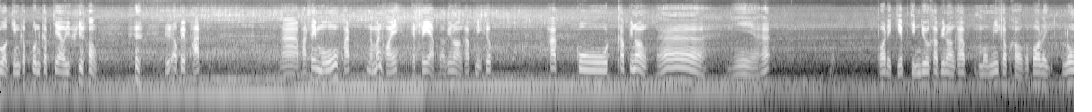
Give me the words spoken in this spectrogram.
ลวกกินกับปนกับแจวอยู่พี่น้องหรือเอาไปพัดอ่าพัดใส่หมูพัดน้ำมันหอยกระเสียบแล้วพี่น้องครับนี่คือผักกูดครับพี่น้องอ่านี่ฮะพอได้เก็บกินอยู่ครับพี่น้องครับมมีกับเขาวก็พอเลยลง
